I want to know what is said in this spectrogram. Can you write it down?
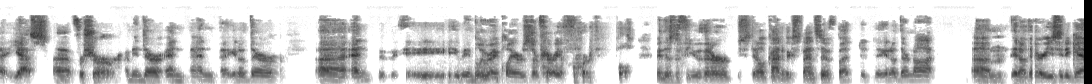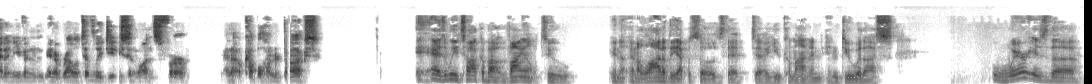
uh, yes, uh, for sure. I mean, they're and and uh, you know they're uh, and I mean, Blu-ray players are very affordable. I mean, there's a few that are still kind of expensive, but you know they're not. Um, you know, they're easy to get, and even you know relatively decent ones for you know a couple hundred bucks. As we talk about vinyl too, in a, in a lot of the episodes that uh, you come on and, and do with us, where is the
